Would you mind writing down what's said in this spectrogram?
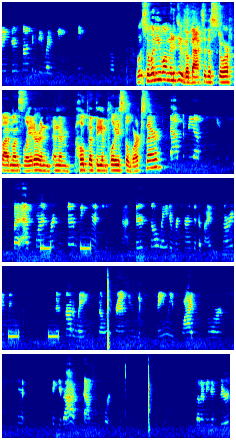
like, there's not going to be a way we can So what do you want me to do? Go back to the store five months later and, and then hope that the employee still works there? That would be up to you. But as far as we're concerned, we can't change that. There's no way to return the device. It's already been used. There's not a way to sell it brand new, which mainly is why the store can't take it back after 14 But I mean, if their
